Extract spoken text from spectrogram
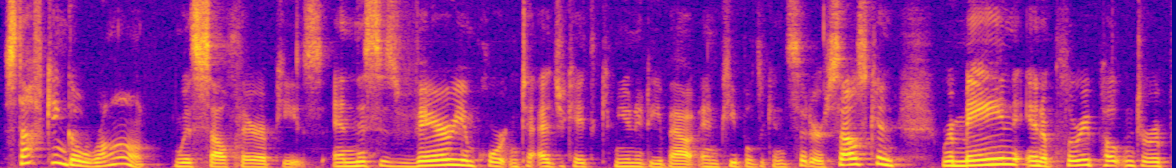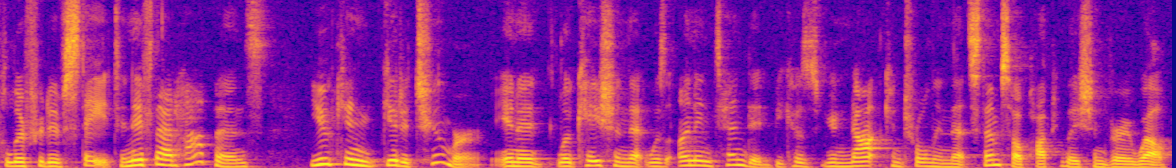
stuff can go wrong with cell therapies. And this is very important to educate the community about and people to consider. Cells can remain in a pluripotent or a proliferative state. And if that happens, you can get a tumor in a location that was unintended because you're not controlling that stem cell population very well.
